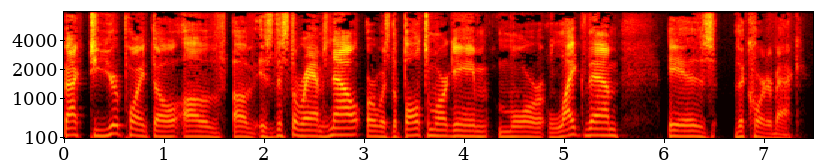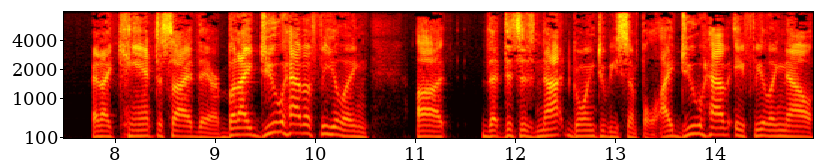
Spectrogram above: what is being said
back to your point though of of is this the Rams now or was the Baltimore game more like them is the quarterback. And I can't decide there. But I do have a feeling uh, that this is not going to be simple. I do have a feeling now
